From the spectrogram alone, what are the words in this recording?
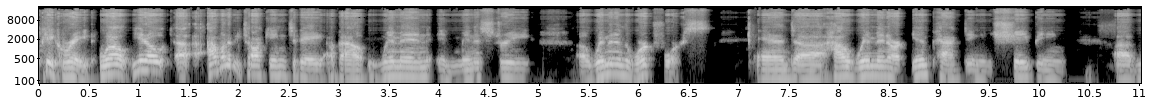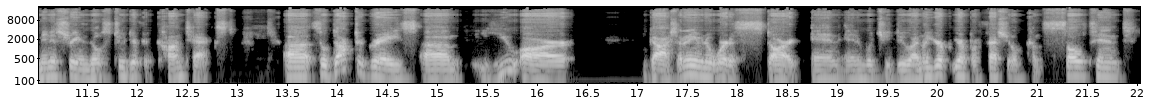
Okay, great. Well, you know, uh, I want to be talking today about women in ministry, uh, women in the workforce, and uh, how women are impacting and shaping uh, ministry in those two different contexts. Uh, so, Dr. Grace, um, you are, gosh, I don't even know where to start and, and what you do. I know you're, you're a professional consultant.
